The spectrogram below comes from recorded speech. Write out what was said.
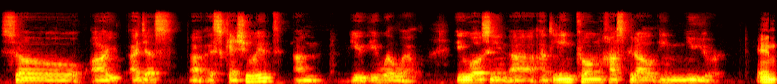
So I I just uh, schedule it and it, it went well. It was in uh, at Lincoln Hospital in New York. And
